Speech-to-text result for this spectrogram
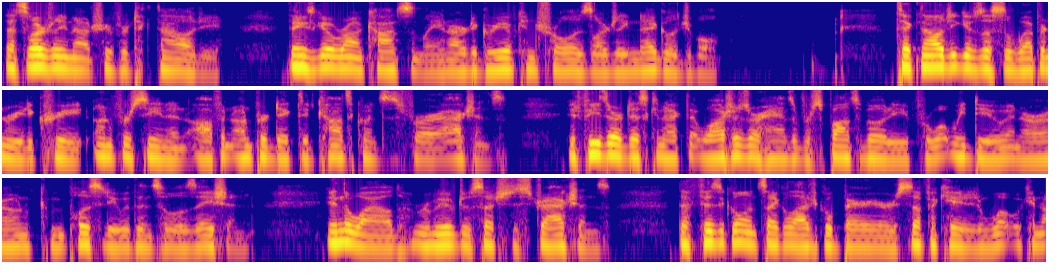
That's largely not true for technology. Things go wrong constantly, and our degree of control is largely negligible. Technology gives us the weaponry to create unforeseen and often unpredicted consequences for our actions. It feeds our disconnect that washes our hands of responsibility for what we do and our own complicity within civilization. In the wild, removed of such distractions, the physical and psychological barrier is suffocated in what can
